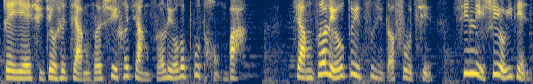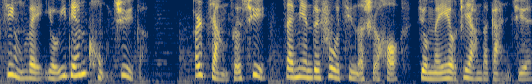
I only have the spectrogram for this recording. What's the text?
这也许就是蒋泽旭和蒋泽流的不同吧。蒋泽流对自己的父亲心里是有一点敬畏，有一点恐惧的，而蒋泽旭在面对父亲的时候就没有这样的感觉，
